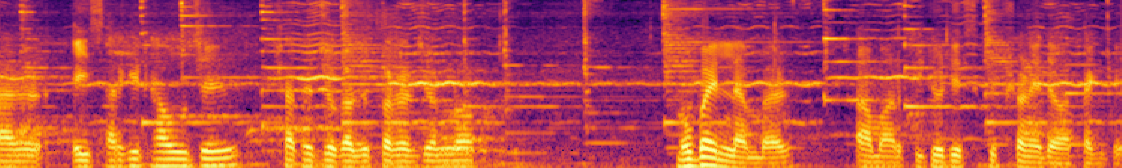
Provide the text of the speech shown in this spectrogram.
আর এই সার্কিট হাউসের সাথে যোগাযোগ করার জন্য মোবাইল নাম্বার আমার ভিডিও ডিসক্রিপশনে দেওয়া থাকবে।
